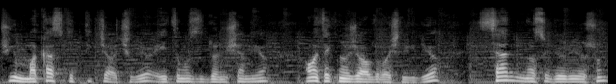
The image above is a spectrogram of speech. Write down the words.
Çünkü makas gittikçe açılıyor, eğitim hızlı dönüşemiyor ama teknoloji aldı başını gidiyor. Sen nasıl görüyorsun?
